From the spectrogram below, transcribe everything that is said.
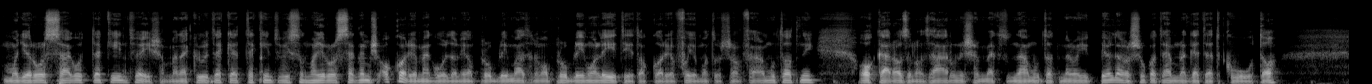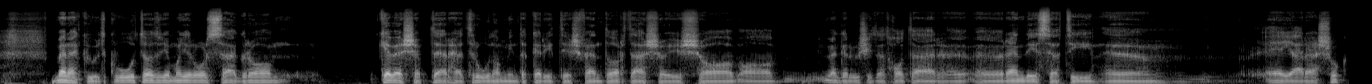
Magyarországot tekintve és a menekülteket tekintve viszont Magyarország nem is akarja megoldani a problémát, hanem a probléma létét akarja folyamatosan felmutatni, akár azon az áron is, hogy meg tudná mutatni, mert mondjuk például a sokat emlegetett kvóta, menekült kvóta, az ugye Magyarországra kevesebb terhet róna, mint a kerítés fenntartása és a, a megerősített határ rendészeti eljárások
